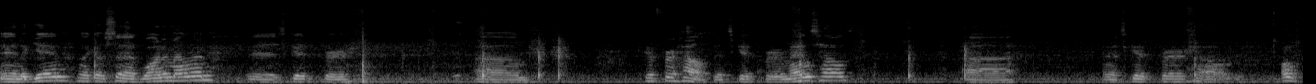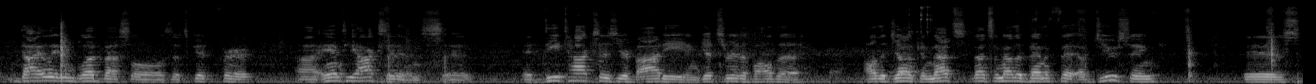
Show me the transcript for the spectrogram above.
and again, like I said, watermelon is good for um, good for health. It's good for men's health. It's good for um, oh dilating blood vessels. It's good for uh, antioxidants. It, it detoxes your body and gets rid of all the all the junk. And that's that's another benefit of juicing is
